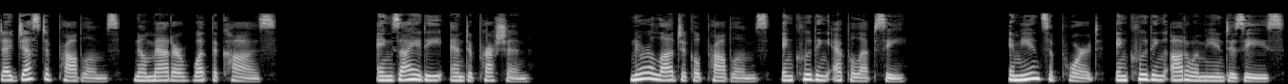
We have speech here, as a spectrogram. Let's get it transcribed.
digestive problems, no matter what the cause, anxiety and depression, neurological problems, including epilepsy, Immune support, including autoimmune disease.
